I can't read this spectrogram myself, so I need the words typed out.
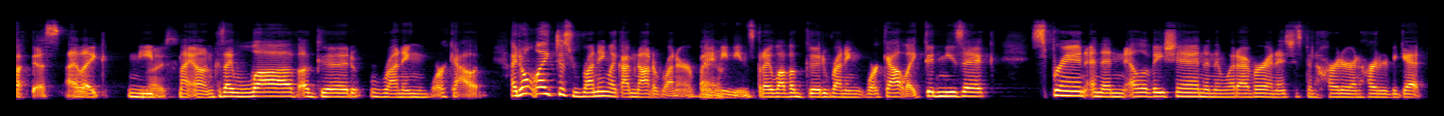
fuck this. I like need Nice. my own because I love a good running workout. I don't like just running like I'm not a runner by Yeah. any means, but I love a good running workout, like good music, sprint, and then elevation, and then whatever. And it's just been harder and harder to get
